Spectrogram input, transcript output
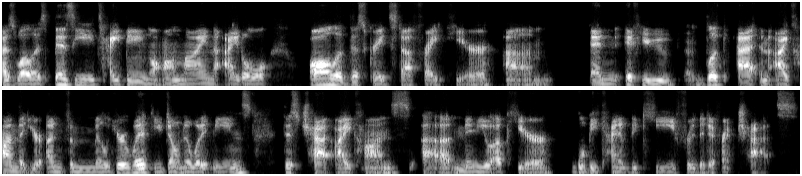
as well as busy, typing, online, idle, all of this great stuff right here. Um, and if you look at an icon that you're unfamiliar with, you don't know what it means, this chat icons uh, menu up here will be kind of the key for the different chats.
